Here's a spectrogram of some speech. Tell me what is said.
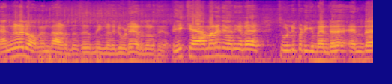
ഞങ്ങൾ ലോകം കാണുന്നത് നിങ്ങളിലൂടെയാണെന്നുള്ളത്. അപ്പോൾ ഈ ക്യാമറ ഞാനിങ്ങനെ ചൂണ്ടിപ്പിടിക്കുമ്പോൾ എന്റെ എന്റെ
